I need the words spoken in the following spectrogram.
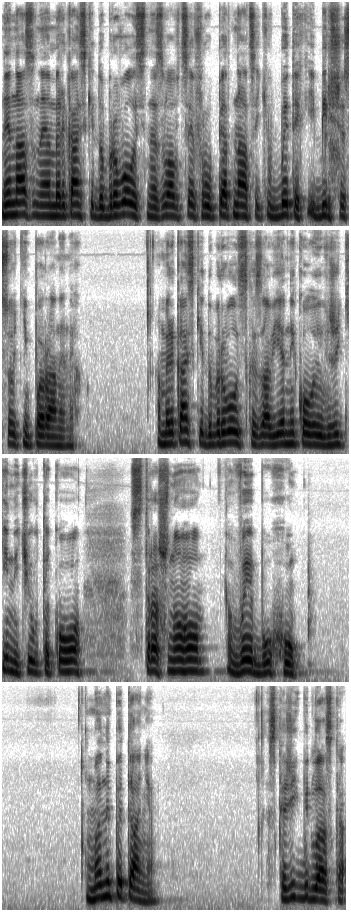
Неназваний американський доброволець назвав цифру 15 вбитих і більше сотні поранених. Американський доброволець сказав: Я ніколи в житті не чув такого страшного вибуху. У мене питання. Скажіть, будь ласка,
